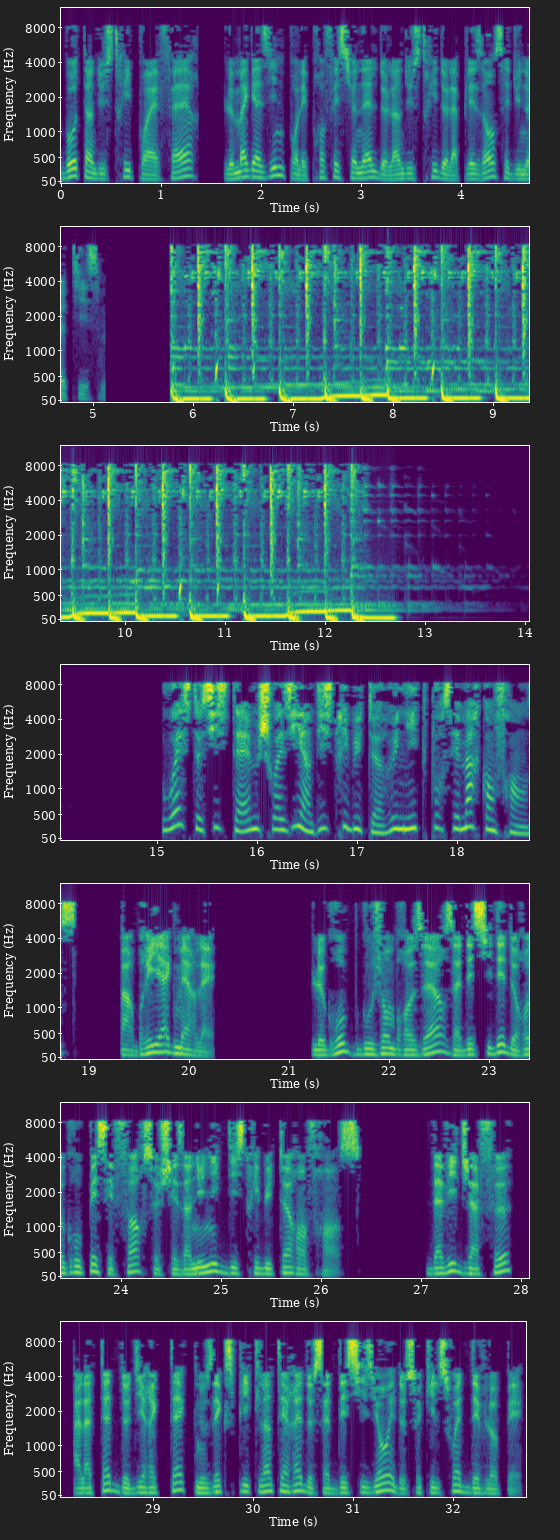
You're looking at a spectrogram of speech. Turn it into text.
Boatindustrie.fr, le magazine pour les professionnels de l'industrie de la plaisance et du nautisme. West System choisit un distributeur unique pour ses marques en France. Par Briag Merlet. Le groupe Goujon Brothers a décidé de regrouper ses forces chez un unique distributeur en France. David Jaffeux, à la tête de DirecTech nous explique l'intérêt de cette décision et de ce qu'il souhaite développer.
